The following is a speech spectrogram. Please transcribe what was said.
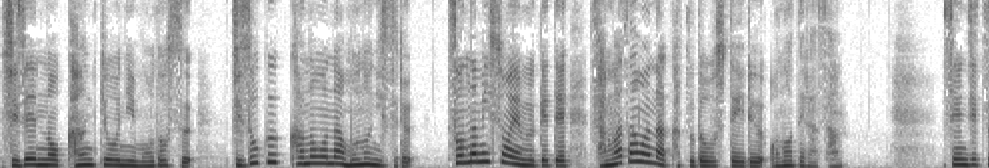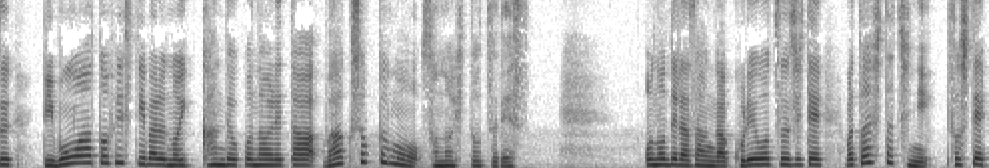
自然の環境に戻す持続可能なものにする。そんなミッションへ向けて様々な活動をしている小野寺さん。先日、リボンアートフェスティバルの一環で行われたワークショップもその一つです。小野寺さんがこれを通じて私たちに、そして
